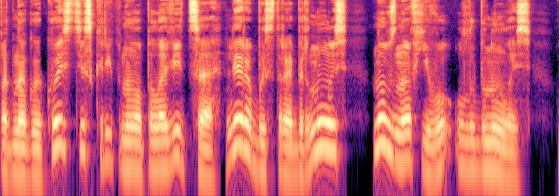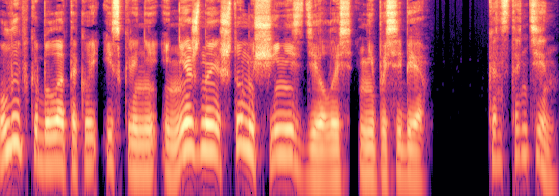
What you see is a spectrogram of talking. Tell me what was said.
Под ногой Кости скрипнула половица, Лера быстро обернулась, но, узнав его, улыбнулась. Улыбка была такой искренней и нежной, что мужчине сделалось не по себе. «Константин»,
